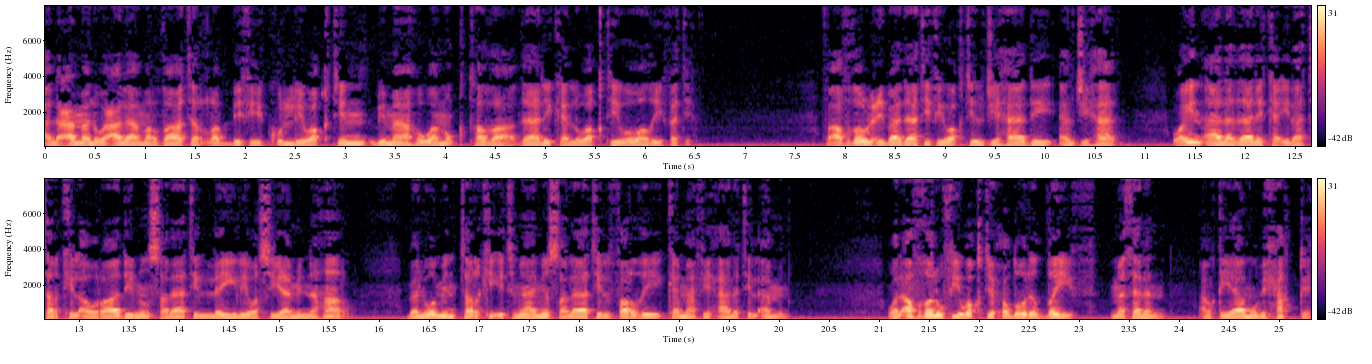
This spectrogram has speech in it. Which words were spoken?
العمل على مرضاة الرب في كل وقت بما هو مقتضى ذلك الوقت ووظيفته. فأفضل العبادات في وقت الجهاد الجهاد وإن آل ذلك إلى ترك الأوراد من صلاة الليل وصيام النهار بل ومن ترك إتمام صلاة الفرض كما في حالة الأمن. والأفضل في وقت حضور الضيف مثلا القيام بحقه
